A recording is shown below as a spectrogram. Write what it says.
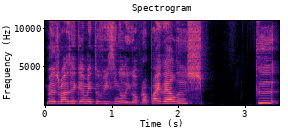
Mas basicamente, o vizinho ligou para o pai delas, que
